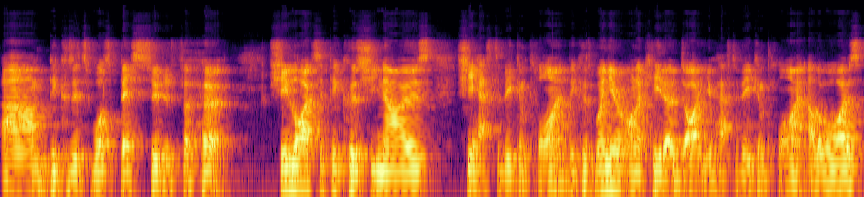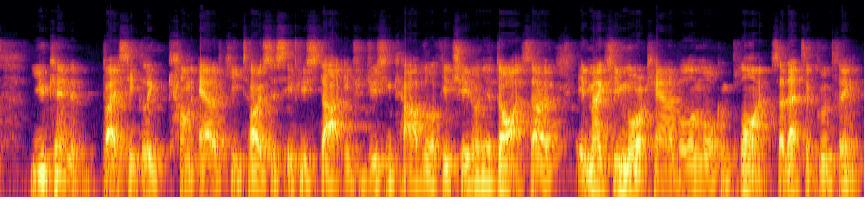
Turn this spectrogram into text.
um, because it's what's best suited for her. She likes it because she knows she has to be compliant, because when you're on a keto diet, you have to be compliant. Otherwise, you can basically come out of ketosis if you start introducing carbs or if you cheat on your diet. So it makes you more accountable and more compliant. So that's a good thing.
